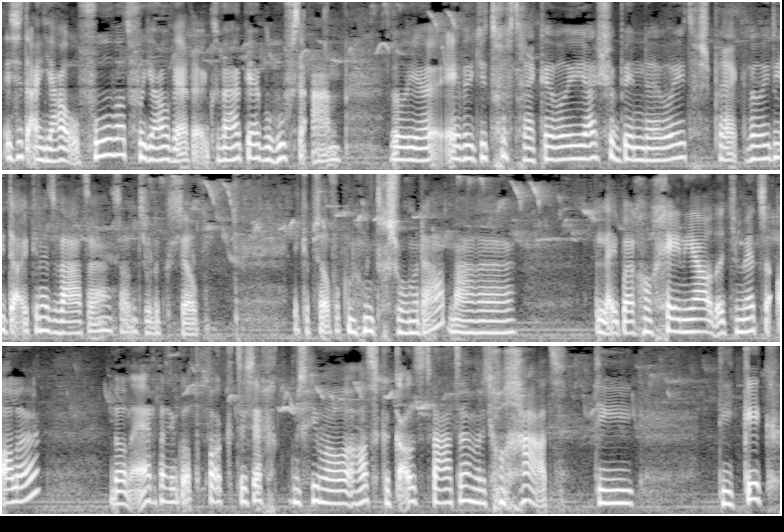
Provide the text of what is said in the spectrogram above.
Is het aan jou? Voel wat voor jou werkt. Waar heb jij behoefte aan? Wil je even je terugtrekken? Wil je juist verbinden? Wil je het gesprek? Wil je die duik in het water? Ik zou natuurlijk zelf. Ik heb zelf ook nog niet gezwommen daar. Maar het lijkt me gewoon geniaal dat je met z'n allen. Dan echt denk wat fuck. Het is echt misschien wel hartstikke koud het water. Maar dat je gewoon gaat. Die, die kick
